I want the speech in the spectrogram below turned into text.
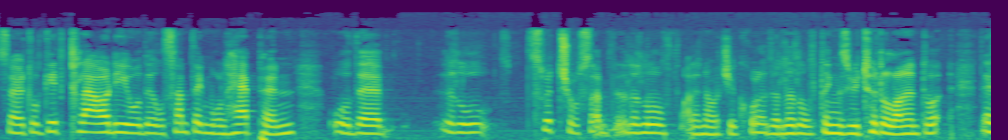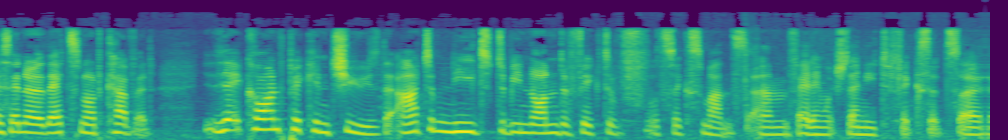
so it'll get cloudy, or there'll, something will happen, or the little switch or something, little, I don't know what you call it, the little things we twiddle on it, they say, no, that's not covered. They can't pick and choose. The item needs to be non defective for six months, um, failing which they need to fix it. So,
